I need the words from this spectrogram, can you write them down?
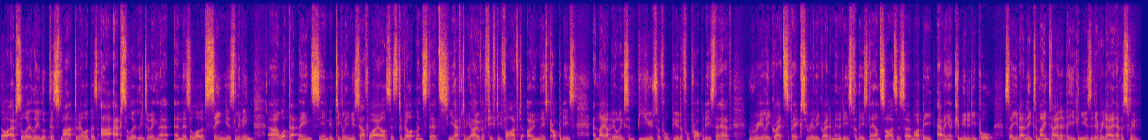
Oh, absolutely. Look, the smart developers are absolutely doing that. And there's a lot of seniors living. Uh, what that means, in particularly in New South Wales, is developments that you have to be over 55 to own these properties. And they are building some beautiful, beautiful properties that have really great specs, really great amenities for these downsizers. So it might be having a community pool, so you don't need to maintain it, but you can use it every day and have a swim.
